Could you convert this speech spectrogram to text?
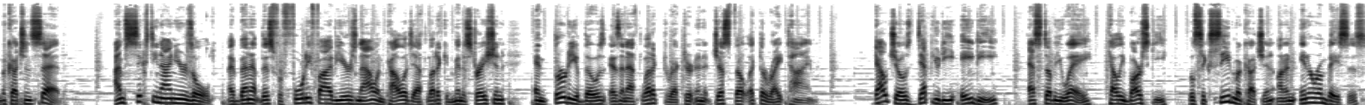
McCutcheon said, I'm 69 years old. I've been at this for 45 years now in college athletic administration and 30 of those as an athletic director, and it just felt like the right time. Gaucho's deputy AD, SWA, Kelly Barsky, will succeed McCutcheon on an interim basis,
